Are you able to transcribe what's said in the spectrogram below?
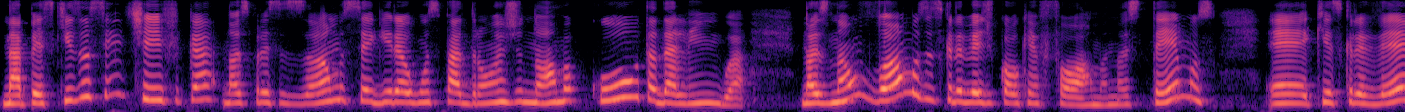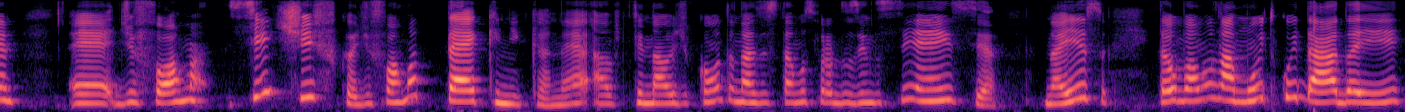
na pesquisa científica, nós precisamos seguir alguns padrões de norma culta da língua. Nós não vamos escrever de qualquer forma, nós temos é, que escrever é, de forma científica, de forma técnica, né? Afinal de contas, nós estamos produzindo ciência, não é isso? Então vamos lá, muito cuidado aí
